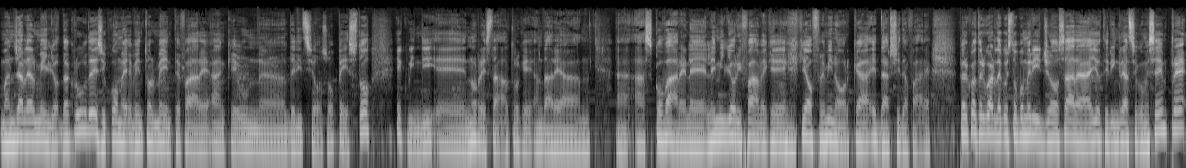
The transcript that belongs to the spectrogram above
mangiarle al meglio da crude, su come eventualmente fare anche un uh, delizioso pesto e quindi eh, non resta altro che andare a, a, a scovare le, le, migliori fave che, che, offre Minorca e darci da fare. Per quanto riguarda questo pomeriggio, Sara, io ti ringrazio come sempre.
